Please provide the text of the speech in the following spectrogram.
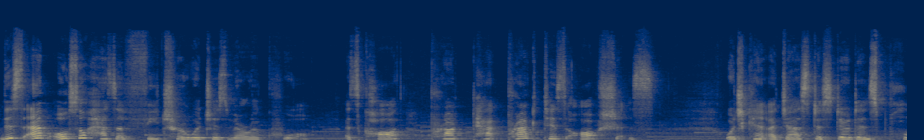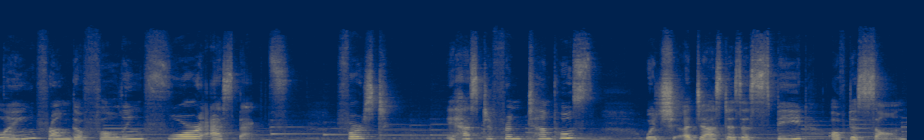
This app also has a feature which is very cool. It's called Practice Options, which can adjust the students playing from the following four aspects. First, it has different tempos, which adjust the speed of the song.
